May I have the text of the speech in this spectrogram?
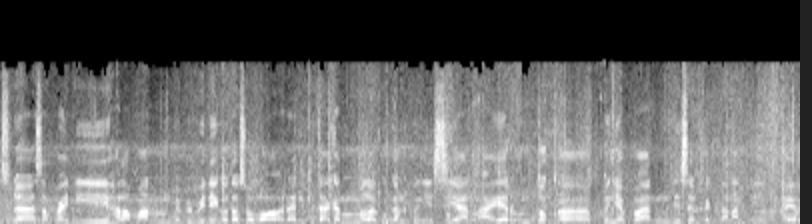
kita sudah sampai di halaman BPBD Kota Solo dan kita akan melakukan pengisian air untuk uh, penyiapan disinfektan nanti. Ayo.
